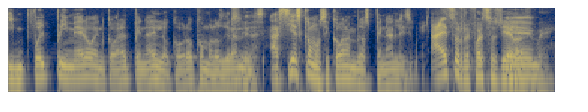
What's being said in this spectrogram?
y fue el primero en cobrar el penal y lo cobró como los grandes. Así es como se cobran los penales, güey. A esos refuerzos llevas, em, güey.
